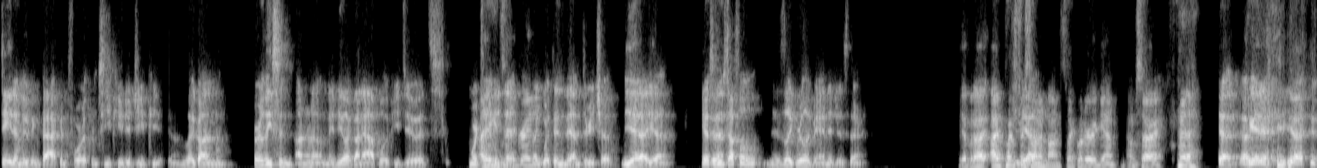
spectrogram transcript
data moving back and forth from CPU to GPU, like on, or at least in, I don't know, maybe like on Apple, if you do, it's more taking it's integrated. like within the M3 chip. Yeah, yeah. Yeah, so there's definitely there's like real advantages there. Yeah, but I, I pushed this yeah. on a non sequitur again. I'm sorry. yeah. Okay. Yeah.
